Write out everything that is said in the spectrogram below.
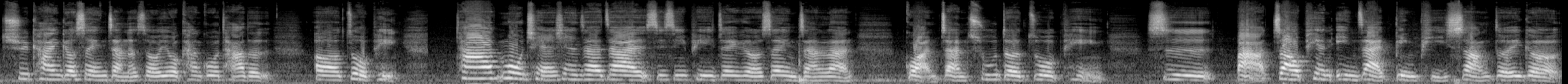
去看一个摄影展的时候，也有看过他的呃作品。他目前现在在 CCP 这个摄影展览馆展出的作品，是把照片印在饼皮上的一个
